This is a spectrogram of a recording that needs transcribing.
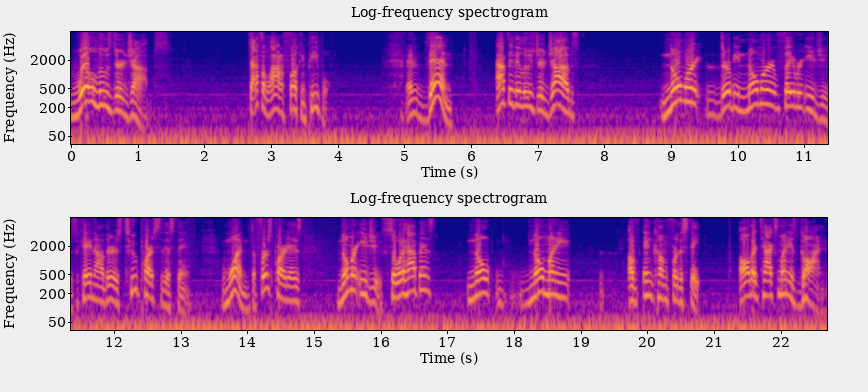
will lose their jobs. That's a lot of fucking people. And then, after they lose their jobs, no more there'll be no more flavored e-juice. Okay, now there's two parts to this thing. One, the first part is no more e-juice. So what happens? No no money of income for the state. All that tax money is gone.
